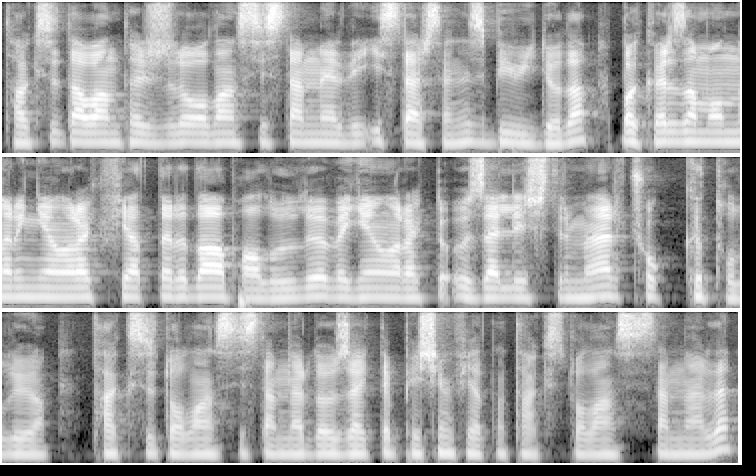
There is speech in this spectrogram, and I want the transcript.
Taksit avantajlı olan sistemleri de isterseniz bir videoda bakarız ama onların genel olarak fiyatları daha pahalı oluyor ve genel olarak da özelleştirmeler çok kıt oluyor. Taksit olan sistemlerde özellikle peşin fiyatına taksit olan sistemlerde.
